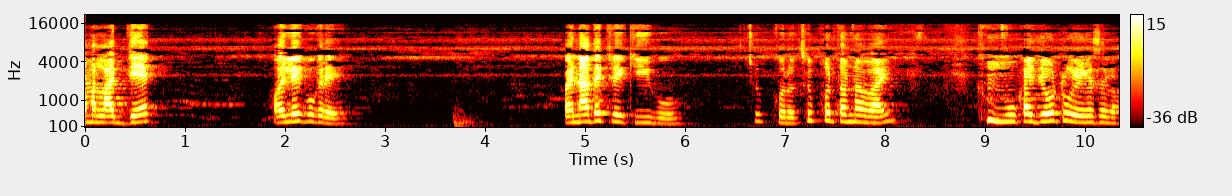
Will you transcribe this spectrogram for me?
আমার লাইভ দেখ। ওই লিখব করে ভাই না দেখলে কি বো চুপ করো, চুপ করতাম না ভাই। মুখা জোট হয়ে গেছে গা।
